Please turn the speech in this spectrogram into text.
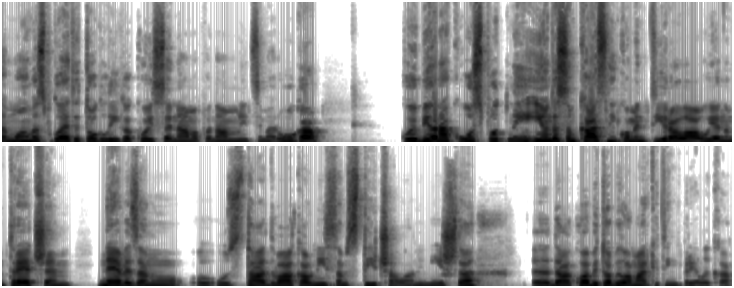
e, molim vas pogledajte tog lika koji se nama pod namovnicima ruga, koji je bio onak usputni i onda sam kasnije komentirala u jednom trećem nevezanu uz ta dva, kao nisam stičala ni ništa, E, da koja bi to bila marketing prilika.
